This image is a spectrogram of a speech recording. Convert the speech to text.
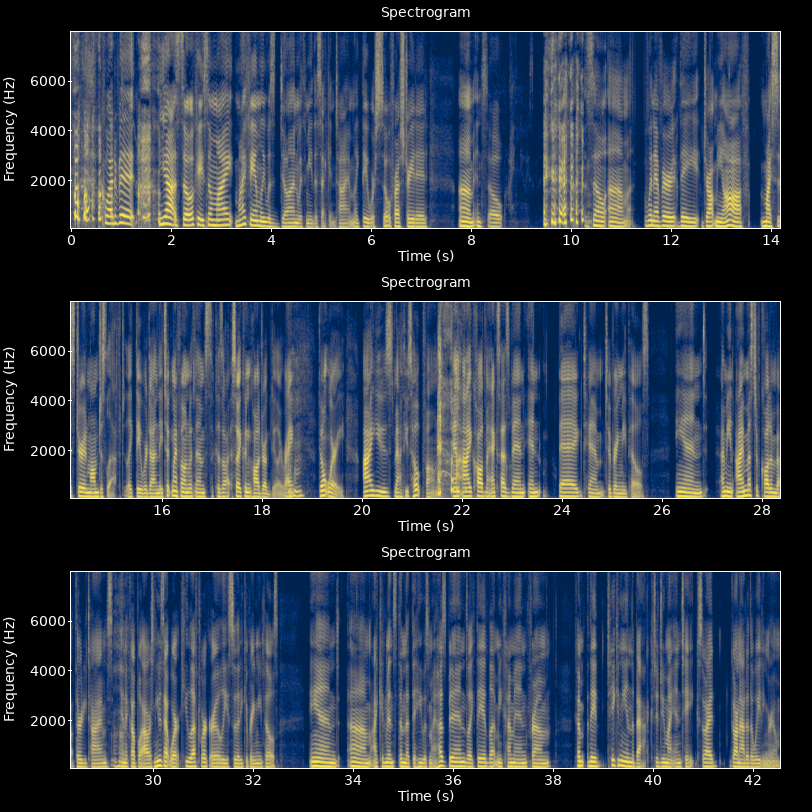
Quite a bit. Yeah. So okay. So my my family was done with me the second time. Like they were so frustrated. Um, and so I knew he was gonna so um whenever they dropped me off, my sister and mom just left. Like they were done. They took my phone with them because I, so I couldn't call a drug dealer, right? Mhm. Don't worry. I used Matthew's Hope phone and I called my ex husband and begged him to bring me pills. And I mean, I must have called him about 30 times Uh-huh. in a couple hours. And he was at work. He left work early so that he could bring me pills. And um, I convinced them that, that he was my husband. Like they had let me come in from, come, they'd taken me in the back to do my intake. So I'd gone out of the waiting room.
